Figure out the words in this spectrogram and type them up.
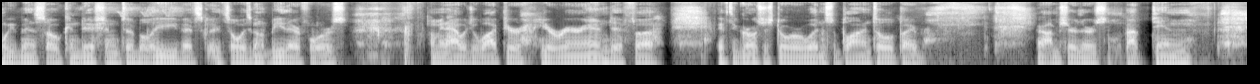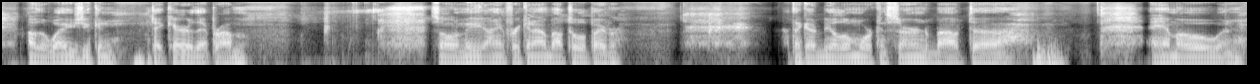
we've been so conditioned to believe it's it's always going to be there for us. I mean, how would you wipe your your rear end if uh, if the grocery store wasn't supplying toilet paper? I'm sure there's about 10 other ways you can take care of that problem. So to me, I ain't freaking out about toilet paper. I think I'd be a little more concerned about uh, ammo and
